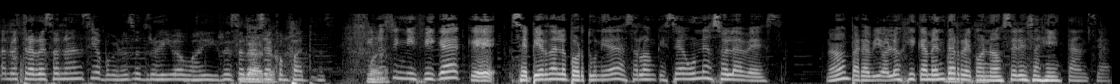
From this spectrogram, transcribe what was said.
A nuestra resonancia, porque nosotros íbamos ahí, resonancia con patas. Y no significa que se pierdan la oportunidad de hacerlo aunque sea una sola vez, ¿no? Para biológicamente reconocer esas instancias.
